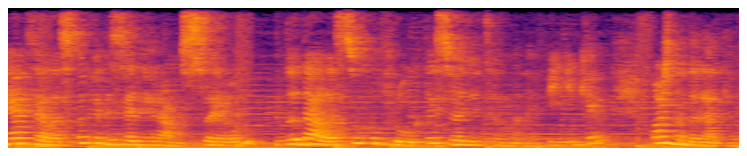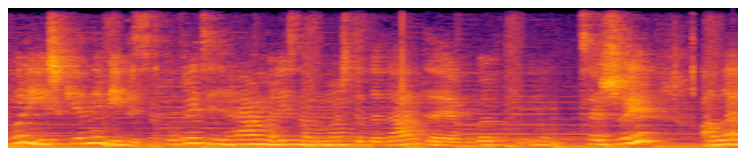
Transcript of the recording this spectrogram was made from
я взяла 150 грам сиру, додала сухофрукти, сьогодні це в мене фініки. Можна додати горішки, не бійтеся, по 30 грам різного ви можете додати. Ви, ну, це жир, але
